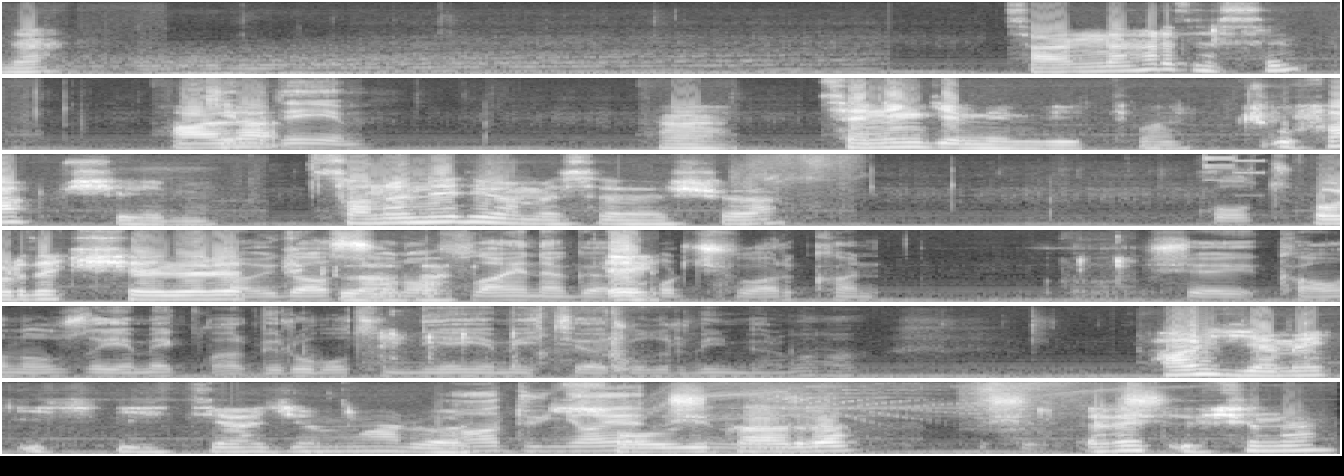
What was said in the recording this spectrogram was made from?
Ne? Sen neredesin? Hala Gemideyim. ha. Senin gemin büyük ihtimal. Şu ufak bir şey mi? Sana ne diyor mesela şu an? Hold. Oradaki şeylere Navigasyon tıkla offline aga. Torch var. Kan şey kavanozda yemek var. Bir robotun niye yeme ihtiyacı olur bilmiyorum ama. Hay yemek ihtiyacım var bak. Aa dünyaya sol yukarıda. Işın- Evet ışın- ışının.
